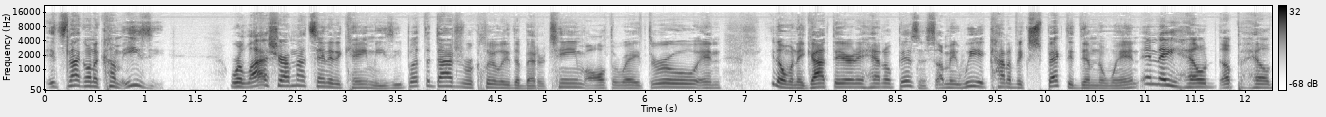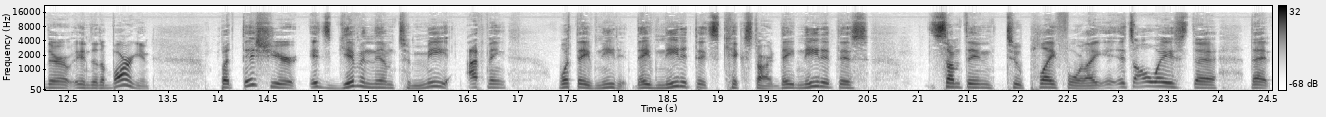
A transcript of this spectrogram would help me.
it's not going to come easy. Where last year, I'm not saying that it came easy, but the Dodgers were clearly the better team all the way through. And, you know, when they got there, they handled business. I mean, we had kind of expected them to win, and they held upheld their end of the bargain. But this year, it's given them to me, I think, what they've needed. They've needed this kickstart. They needed this something to play for. Like it's always the that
